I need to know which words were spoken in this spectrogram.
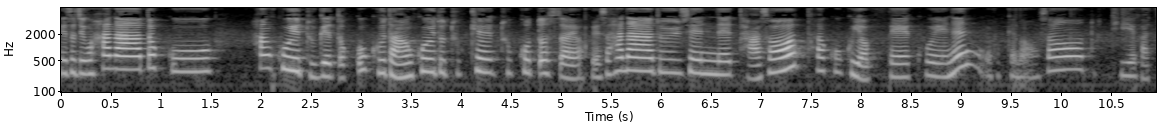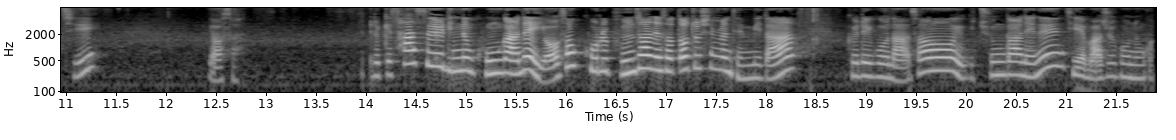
그래서 지금 하나 떴고 한 코에 두 개 떴고 그 다음 코에도 두코 떴어요. 그래서 하나, 둘, 셋, 넷, 다섯 하고 그 옆에 코에는 이렇게 넣어서 또 뒤에 같이 여섯 이렇게 사슬 있는 공간에 여섯 코를 분산해서 떠주시면 됩니다. 그리고 나서 여기 중간에는 뒤에 마주 보는 거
